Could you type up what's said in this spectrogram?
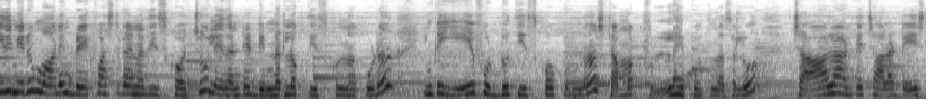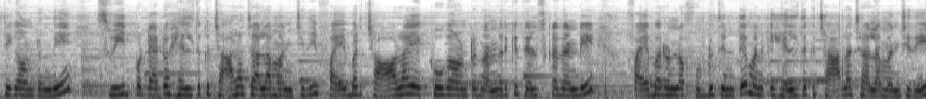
ఇది మీరు మార్నింగ్ బ్రేక్ఫాస్ట్గా అయినా తీసుకోవచ్చు లేదంటే డిన్నర్లోకి తీసుకున్నా కూడా ఇంకా ఏ ఫుడ్ తీసుకోకుండా స్టమక్ ఫుల్ అయిపోతుంది అసలు. చాలా అంటే చాలా టేస్టీగా ఉంటుంది. స్వీట్ పొటాటో హెల్త్కి చాలా చాలా మంచిది. ఫైబర్ చాలా ఎక్కువగా ఉంటుంది. అందరికీ తెలుసు కదండి ఫైబర్ ఉన్న ఫుడ్ తింటే మనకి హెల్త్కి చాలా చాలా మంచిది.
